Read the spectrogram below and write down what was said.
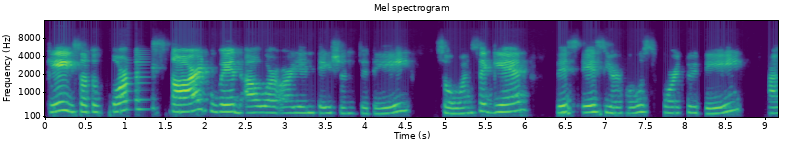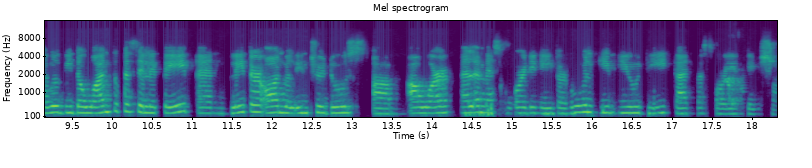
Okay, so to formally start with our orientation today. So once again, this is your host for today. I will be the one to facilitate and later on will introduce um, our LMS coordinator who will give you the Canvas orientation.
